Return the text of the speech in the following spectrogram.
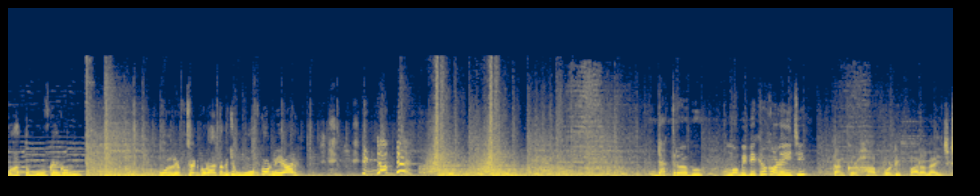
ମୋ ହାତ ମୁଭ୍ କାହିଁ କରୁନି ମୋ ଲେଫ୍ଟ ସାଇଡ୍ ଗୋଡ଼ ହାତ କିଛି ମୁଭ୍ କରୁନି यार ଡକ୍ଟର ଡାକ୍ତର ବାବୁ ମୋ ବିବେକର କ'ଣ ହେଇଛି ତାଙ୍କର ହାଫ୍ ବଡି ପାରାଲାଇଜ୍ଡ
